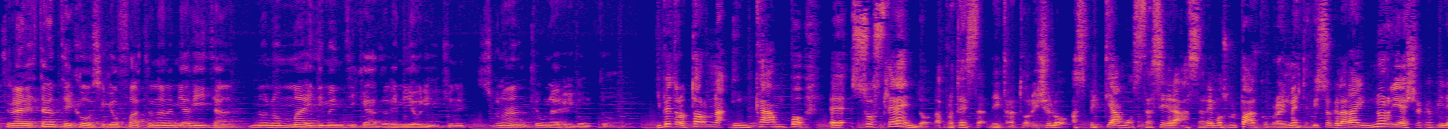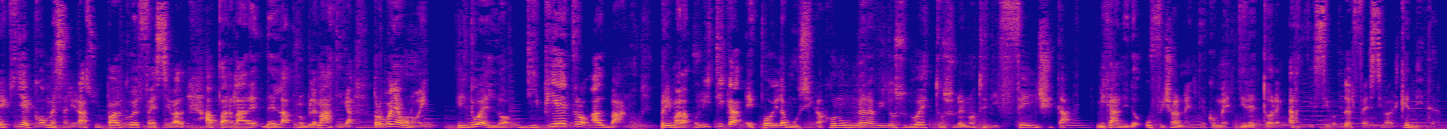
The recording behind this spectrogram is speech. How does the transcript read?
Tra le tante cose che ho fatto nella mia vita, non ho mai dimenticato le mie origini. Sono anche un agricoltore. Di Pietro torna in campo eh, sostenendo la protesta dei trattori. Ce lo aspettiamo stasera a Sanremo sul palco, probabilmente, visto che la RAI non riesce a capire chi e come salirà sul palco del festival a parlare della problematica. Proponiamo noi il duello di Pietro Albano, prima la politica e poi la musica, con un meraviglioso duetto sulle note di felicità. Mi candido ufficialmente come direttore artistico del festival. Che dite?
